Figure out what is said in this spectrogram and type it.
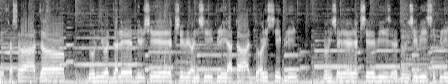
ते. कसं आज अ, दोन दिवस झाले दीडशे एकशे वी- ऐंशी इकली आता आज अडीचशे इकली दोनशे एकशे वीस दोनशे वीस इकली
